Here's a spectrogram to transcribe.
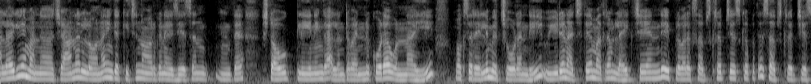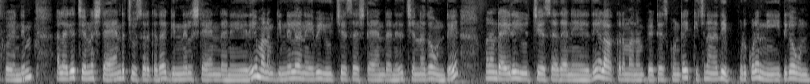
అలాగే మన ఛానల్లోన ఇంకా కిచెన్ ఆర్గనైజేషన్ అంటే స్టవ్ క్లీనింగ్ అలాంటివన్నీ కూడా ఉన్నాయి. ఒకసారి వెళ్ళి మీరు చూడండి. వీడియో నచ్చితే మాత్రం లైక్ చేయండి. ఇప్పటివరకు సబ్స్క్రైబ్ చేసుకోకపోతే సబ్స్క్రైబ్ చేసుకోండి అలాగే చిన్న స్టాండ్ చూసారు కదా గిన్నెల స్టాండ్ అనేది. మనం గిన్నెలు అనేవి యూజ్ చేసే స్టాండ్ అనేది చిన్నగా ఉంటే మనం డైలీ యూజ్ చేసేది అనేది అలా అక్కడ మనం పెట్టేసుకుంటే కిచెన్ అనేది ఎప్పుడు కూడా నీట్గా ఉంటుంది.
